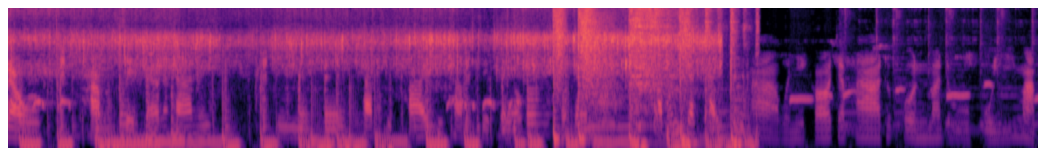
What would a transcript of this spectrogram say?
เราทำเสร็จแล้วนะคะนี่คือชั้นสุดท้ายที่ทำเสร็จแล้วก็จะชั้นที่จะใช้ค่ะวันนี้ก็จะพาทุกคนมาดูปุ๋ยหมัก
